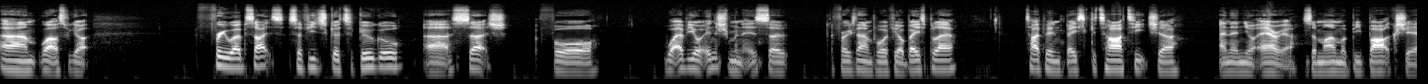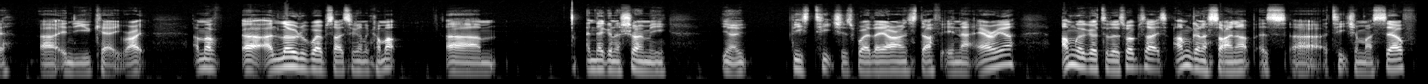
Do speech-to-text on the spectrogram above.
Um, what else we got? Free websites. So if you just go to Google, uh, search for whatever your instrument is. So, for example, if you're a bass player, type in bass guitar teacher and then your area. So mine would be Berkshire uh, in the UK, right? I'm a, uh, a load of websites are going to come up, um, and they're going to show me, you know, these teachers where they are and stuff in that area. I'm going to go to those websites. I'm going to sign up as uh, a teacher myself.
